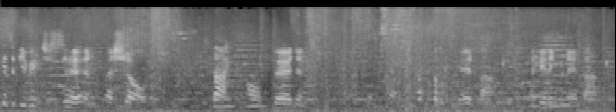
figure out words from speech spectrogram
Think it's if you reach a certain threshold, stack of burden. That's the grenade back. A healing grenade back.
